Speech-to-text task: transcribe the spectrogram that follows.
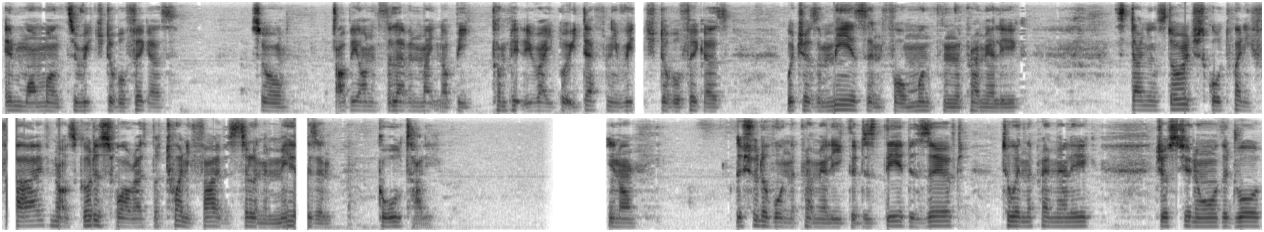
in one month to reach double figures. So, I'll be honest, 11 might not be completely right, but he definitely reached double figures, which is amazing for a month in the Premier League. Daniel Sturridge scored 25, not as good as Suarez, but 25 is still an amazing goal tally. You know, they should have won the Premier League. They deserved to win the Premier League. Just, you know, the draw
